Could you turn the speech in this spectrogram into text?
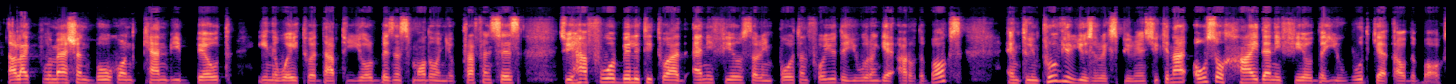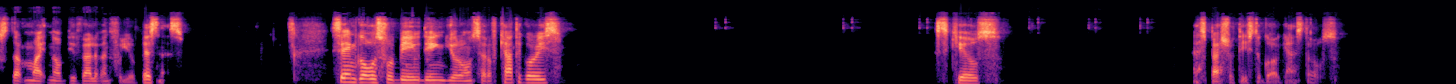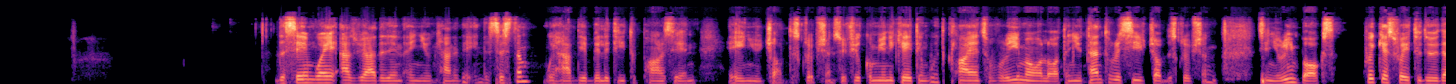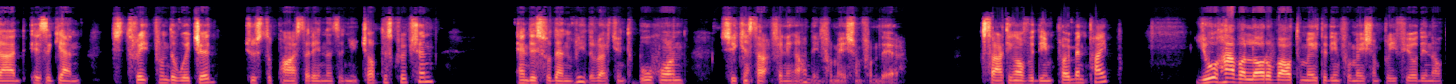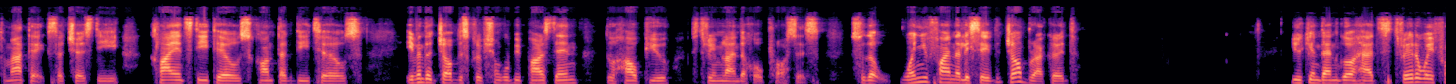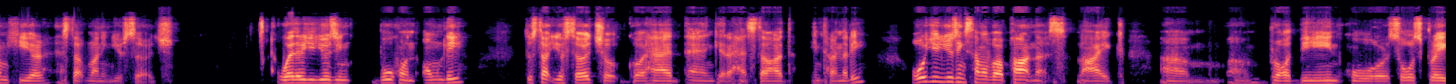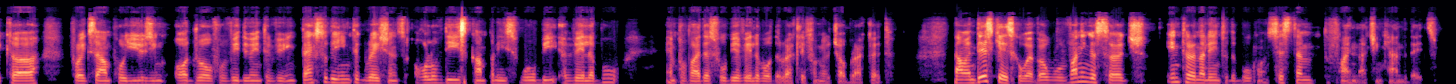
Now, like we mentioned, Bullhorn can be built in a way to adapt to your business model and your preferences. So you have full ability to add any fields that are important for you that you wouldn't get out of the box. And to improve your user experience, you can also hide any field that you would get out of the box that might not be relevant for your business. Same goes for building your own set of categories, skills, and specialties to go against those. The same way as we added in a new candidate in the system, we have the ability to parse in a new job description. So if you're communicating with clients over email a lot and you tend to receive job descriptions in your inbox, quickest way to do that is again, straight from the widget, just to pass that in as a new job description. And this will then redirect you into Bullhorn so you can start filling out the information from there. Starting off with the employment type, you'll have a lot of automated information pre-filled in automatic, such as the client's details, contact details, even the job description will be parsed in to help you streamline the whole process so that when you finally save the job record, you can then go ahead straight away from here and start running your search. Whether you're using Bullhorn only to start your search, or go ahead and get a head start internally, or you're using some of our partners like um, um, Broadbean or SourceBreaker, for example, using Odro for video interviewing. Thanks to the integrations, all of these companies will be available and providers will be available directly from your job record. Now, in this case, however, we're running a search internally into the Bullhorn system to find matching candidates.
